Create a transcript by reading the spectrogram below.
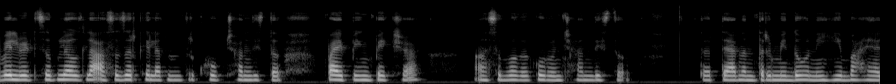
वेल्वेटचं ब्लाऊजला असं जर केलं नंतर खूप छान दिसतं. पायपिंगपेक्षा असं बघा करून छान दिसतं. तर त्यानंतर मी दोन्हीही बाह्या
